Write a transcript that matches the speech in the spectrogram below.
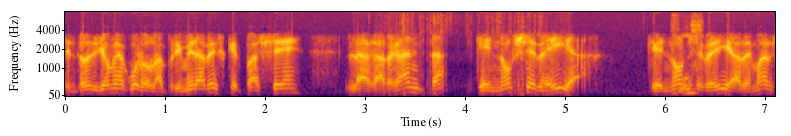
Entonces yo me acuerdo la primera vez que pasé la garganta que no se veía, que no Uf. se veía. Además,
